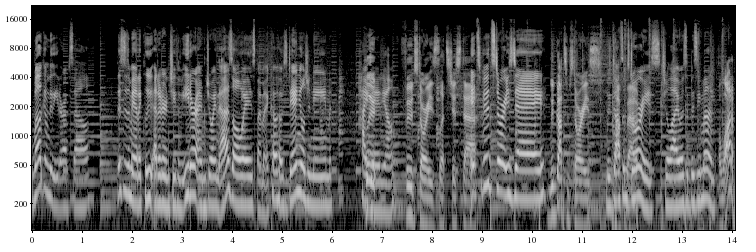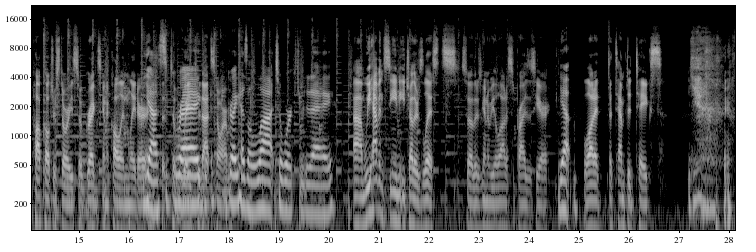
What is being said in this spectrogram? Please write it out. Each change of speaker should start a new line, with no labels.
Welcome to the Eater Upsell. This is Amanda Kludt, editor in chief of Eater. I'm joined, as always, by my co host, Daniel Geneen. Hi,
Kludt,
Daniel.
Food stories. Let's just. Uh,
It's Food Stories Day.
we've got some stories.
We've got some
about.
stories. July was a busy month.
A lot of pop culture stories. So Greg's going to call in later.
Yes,
to, to wade
Greg.
through that storm.
Greg has a lot to work through today.
Um, we haven't seen each other's lists, so there's going to be a lot of surprises here.
Yep.
A lot of attempted takes.
Yeah.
